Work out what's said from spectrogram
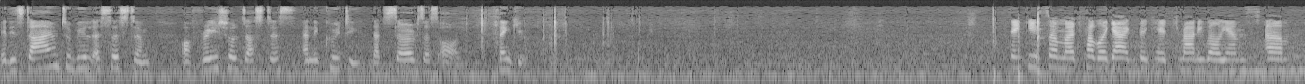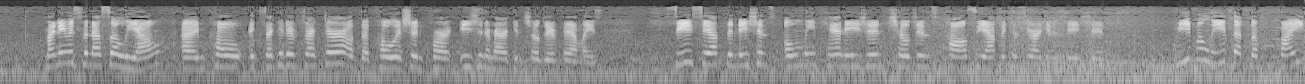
It is time to build a system of racial justice and equity that serves us all. Thank you. Thank you so much, Public Advocate Jumaane Williams. Um, my name is Vanessa Leung. I'm co-executive director of the Coalition for Asian American Children and Families. CACF, the nation's only Pan-Asian children's policy advocacy organization, we believe that the fight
